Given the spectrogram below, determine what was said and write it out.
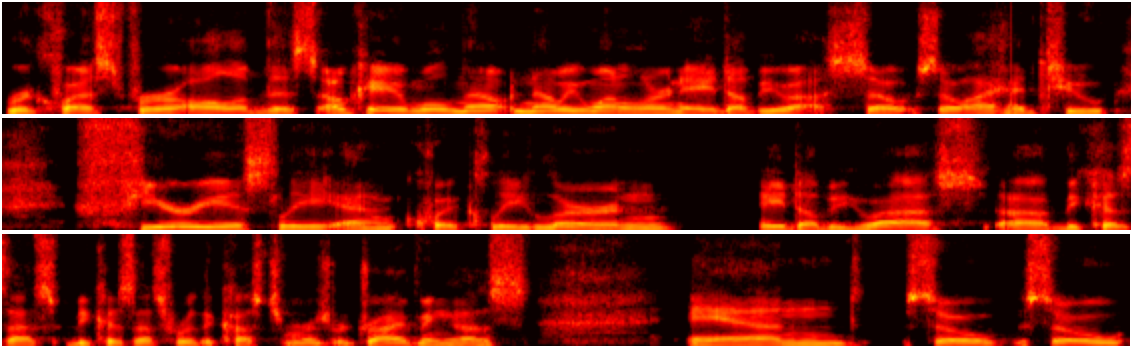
requests for all of this. Okay, well now now we want to learn AWS, so so I had to furiously and quickly learn AWS uh, because that's because that's where the customers were driving us, and so so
